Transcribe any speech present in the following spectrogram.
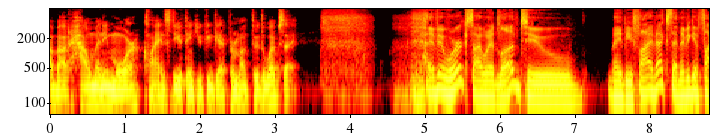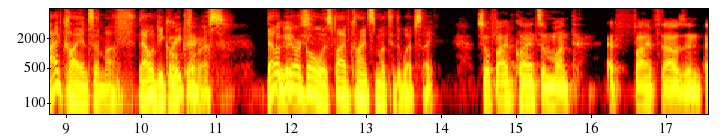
about how many more clients do you think you could get per month through the website? If it works, I would love to maybe 5x that, maybe get five clients a month. That would be great okay. for us. That would Good. be our goal is five clients a month through the website. So five clients a month at 5,000 uh,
